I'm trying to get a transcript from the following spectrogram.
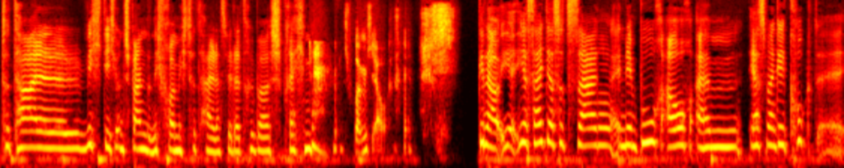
total wichtig und spannend. Und ich freue mich total, dass wir darüber sprechen. Ich freue mich auch. Genau, ihr, ihr seid ja sozusagen in dem Buch auch ähm, erstmal geguckt, äh,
